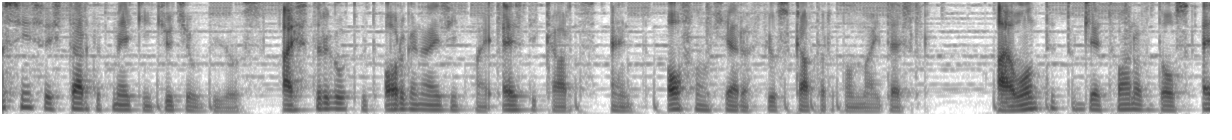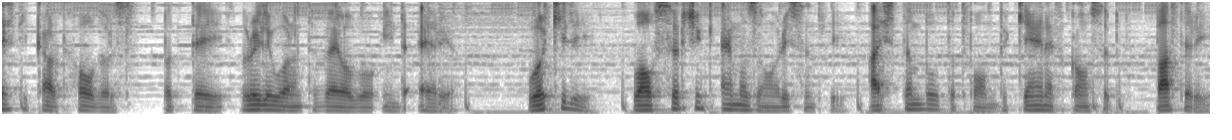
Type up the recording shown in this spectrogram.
since I started making YouTube videos, I struggled with organizing my SD cards and often had a few scattered on my desk. I wanted to get one of those SD card holders, but they really weren't available in the area. Luckily, while searching Amazon recently, I stumbled upon the K&F Concept battery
